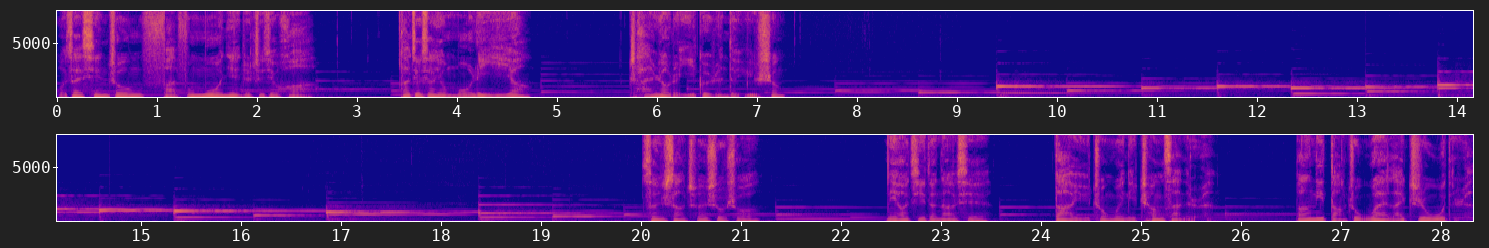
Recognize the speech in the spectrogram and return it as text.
我在心中反复默念着这句话。它就像有魔力一样，缠绕着一个人的余生。村上春树说：“你要记得那些大雨中为你撑伞的人，帮你挡住外来之物的人，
